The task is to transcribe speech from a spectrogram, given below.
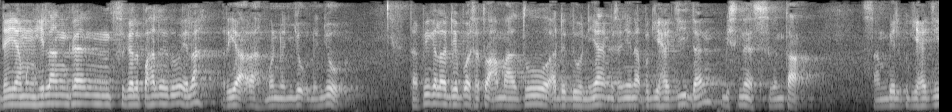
Dan yang menghilangkan segala pahala tu ialah riak lah, menunjuk-nunjuk. Tapi kalau dia buat satu amal tu ada dua niat, misalnya nak pergi haji dan bisnes rentak. Sambil pergi haji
